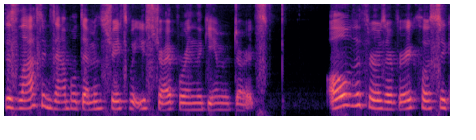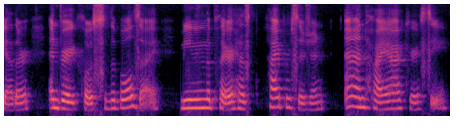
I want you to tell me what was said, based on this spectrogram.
This last example demonstrates what you strive for in the game of darts. All of the throws are very close together and very close to the bullseye, meaning the player has high precision and high accuracy.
